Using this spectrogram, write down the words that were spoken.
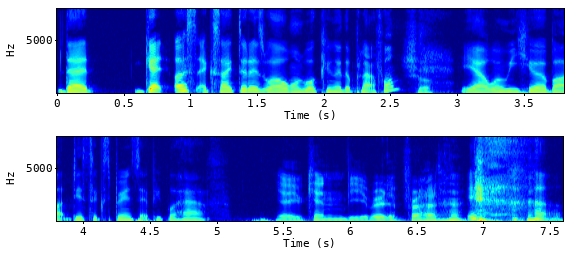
that get us excited as well when working with the platform. Sure. Yeah, when we hear about this experience that people have. Yeah, you can be really proud.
